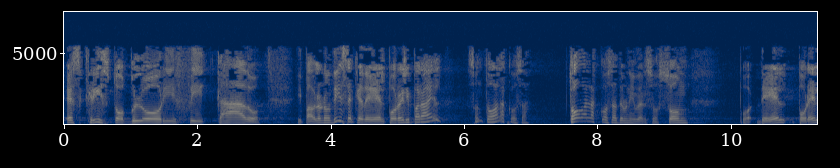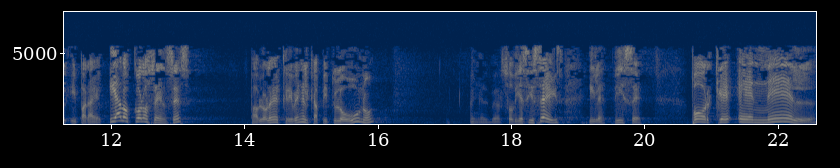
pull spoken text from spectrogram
es Cristo glorificado. Y Pablo nos dice que de él, por él y para él son todas las cosas. Todas las cosas del universo son de él, por él y para él. Y a los colosenses, Pablo les escribe en el capítulo 1, en el verso 16, y les dice, porque en Él,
